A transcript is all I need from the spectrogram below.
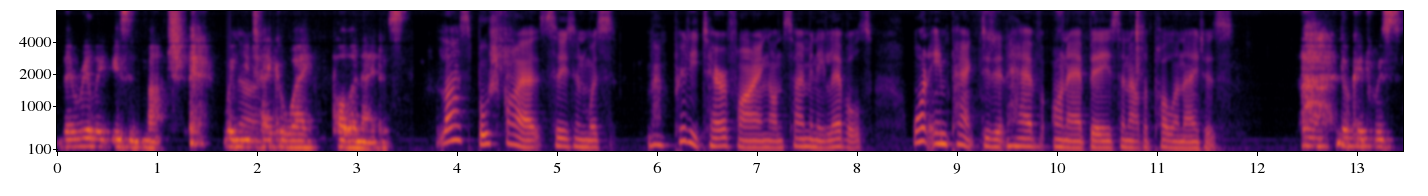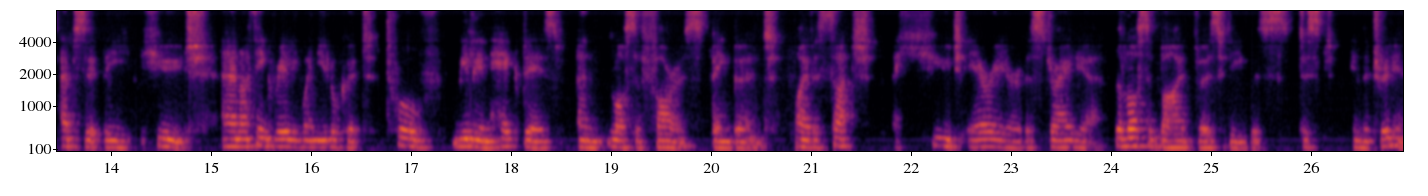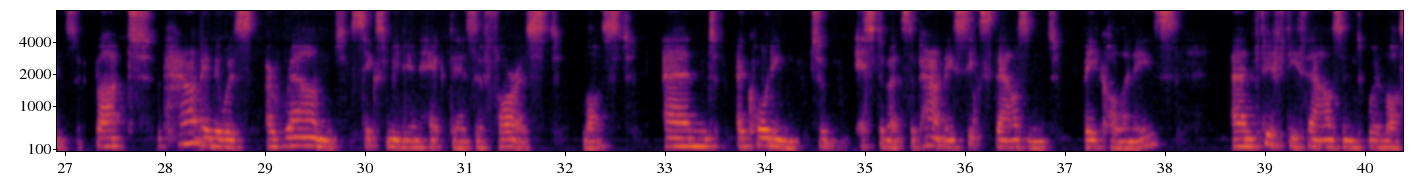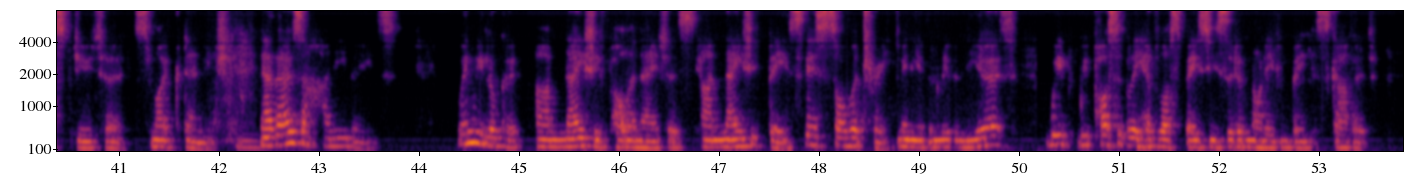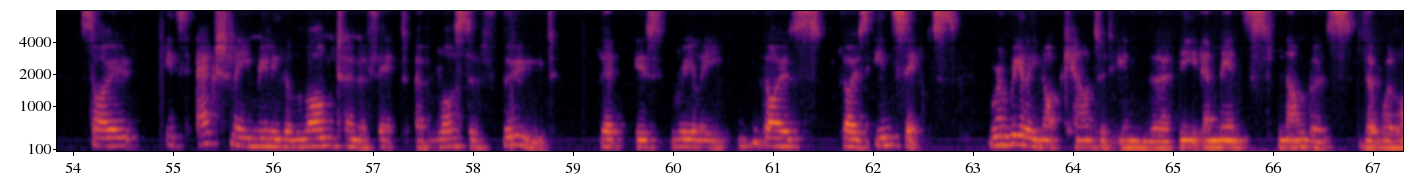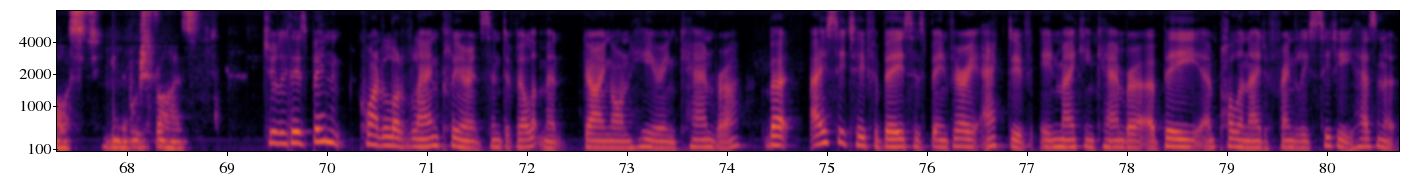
There really isn't much when no. you take away pollinators. Last bushfire season was pretty terrifying on so many levels. What impact did it have on our bees and other pollinators? Uh, look, it was absolutely huge. And I think, really, when you look at 12 million hectares and loss of forest being burnt over such a huge area of Australia, the loss of biodiversity was just in the trillions. But apparently, there was around 6 million hectares of forest lost. And according to estimates, apparently 6,000 bee colonies and 50,000 were lost due to smoke damage. Mm. Now, those are honeybees. When we look at our native pollinators, our native bees, they're solitary. Many of them live in the earth we, we possibly have lost species that have not even been discovered. So it's actually really the long term effect of loss of food that is really those those insects were really not counted in the, the immense numbers that were lost in the bushfires. Julie, there's been quite a lot of land clearance and development going on here in Canberra. But ACT for Bees has been very active in making Canberra a bee and pollinator friendly city, hasn't it?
